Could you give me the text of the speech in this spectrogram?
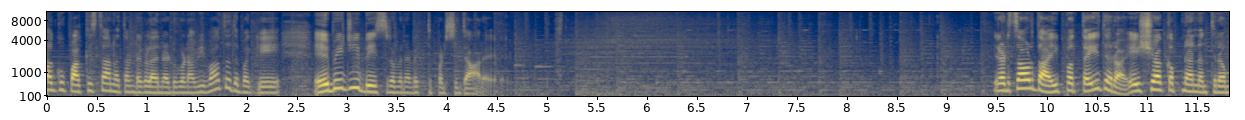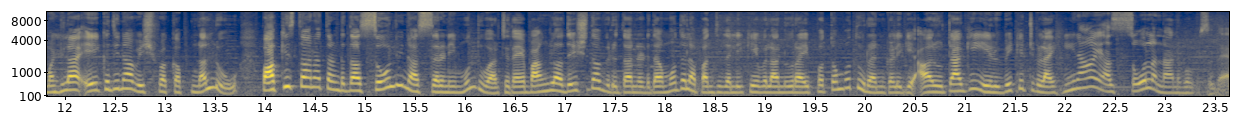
ಹಾಗೂ ಪಾಕಿಸ್ತಾನ ತಂಡಗಳ ನಡುವಣ ವಿವಾದದ ಬಗ್ಗೆ ಎಬಿಜಿ ಬೇಸರವನ್ನು ವ್ಯಕ್ತಪಡಿಸಿದ್ದಾರೆ. ಎರಡ್ ಸಾವಿರದ ಇಪ್ಪತ್ತೈದರ ಏಷ್ಯಾ ಕಪ್ನ ನಂತರ ಮಹಿಳಾ ಏಕದಿನ ವಿಶ್ವಕಪ್ನಲ್ಲೂ ಪಾಕಿಸ್ತಾನ ತಂಡದ ಸೋಲಿನ ಸರಣಿ ಮುಂದುವರೆದಿದೆ. ಬಾಂಗ್ಲಾದೇಶದ ವಿರುದ್ಧ ನಡೆದ ಮೊದಲ ಪಂದ್ಯದಲ್ಲಿ ಕೇವಲ ನೂರ ಇಪ್ಪತ್ತೊಂಬತ್ತು ರನ್ಗಳಿಗೆ ಆಲೂಟಾಗಿ ಏಳು ವಿಕೆಟ್ಗಳ ಹೀನಾಯ ಸೋಲನ್ನು ಅನುಭವಿಸಿದೆ.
